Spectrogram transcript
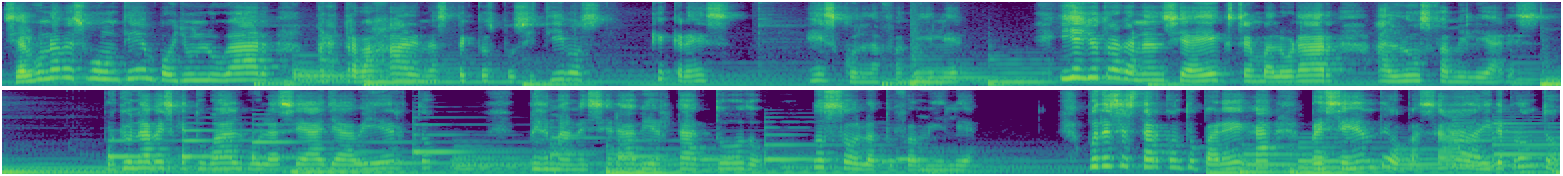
Si alguna vez hubo un tiempo y un lugar para trabajar en aspectos positivos, ¿qué crees? Es con la familia. Y hay otra ganancia extra en valorar a los familiares. Porque una vez que tu válvula se haya abierto, permanecerá abierta a todo, no solo a tu familia. Puedes estar con tu pareja presente o pasada y de pronto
